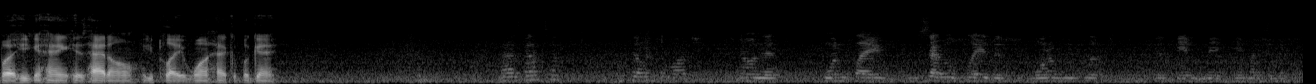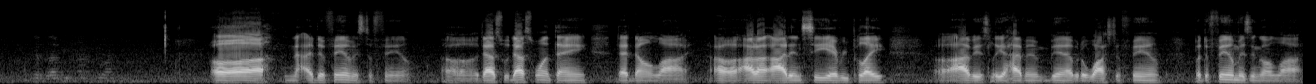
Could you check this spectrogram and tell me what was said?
But he can hang his hat on. He played one heck of a game. To watch, knowing that one play, several plays, if one of them's the, the game, might be, tough to watch? Uh, the film is the film. Uh, that's what that's one thing that don't lie. Uh, I, I didn't see every play. Uh, obviously, I haven't been able to watch the film, but the film isn't gonna lie.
